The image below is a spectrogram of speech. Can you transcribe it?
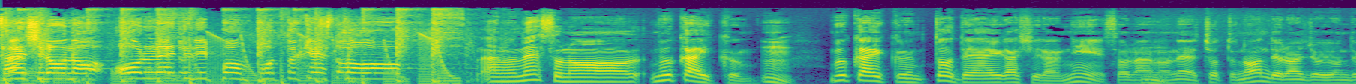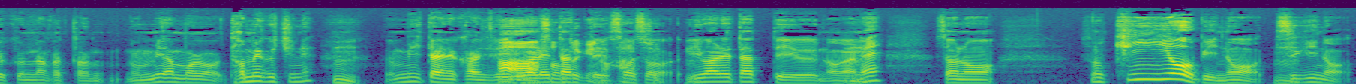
三四郎のオールナイトニッポンポッドキャストあのね、その、向井くん。ん向井くんと出会い頭に、そのあのね、ちょっとなんでラジオ呼んでくんなかったのいやもう、タメ口ね、みたいな感じで言われたっていう、言われたっていうのがね、その、その金曜日の次の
